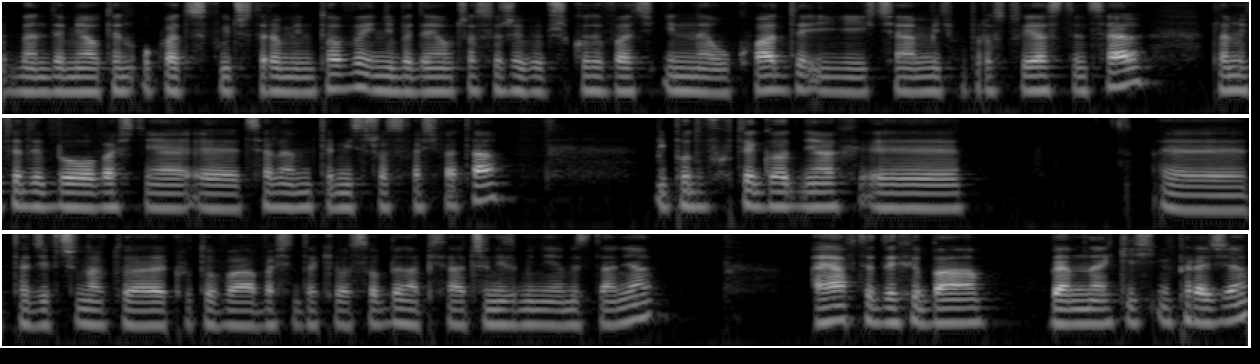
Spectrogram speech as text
y, będę miał ten układ swój czterominutowy i nie będę miał czasu, żeby przygotować inne układy i chciałem mieć po prostu jasny cel. Dla mnie wtedy było właśnie y, celem te Mistrzostwa Świata i po dwóch tygodniach y, y, ta dziewczyna, która rekrutowała właśnie takie osoby, napisała, czy nie zmieniłem zdania, a ja wtedy chyba byłem na jakiejś imprezie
